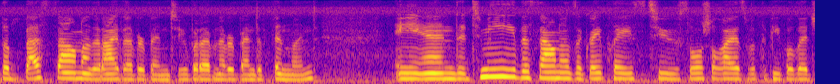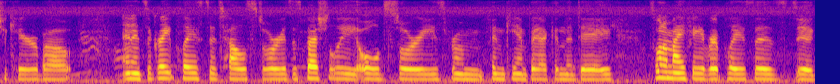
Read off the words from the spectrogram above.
the best sauna that I've ever been to, but I've never been to Finland. And to me, the sauna is a great place to socialize with the people that you care about. And it's a great place to tell stories, especially old stories from Finn Camp back in the day. It's one of my favorite places to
